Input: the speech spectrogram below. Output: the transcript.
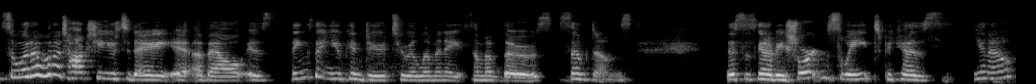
So, what I want to talk to you today about is things that you can do to eliminate some of those symptoms. This is going to be short and sweet because, you know,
